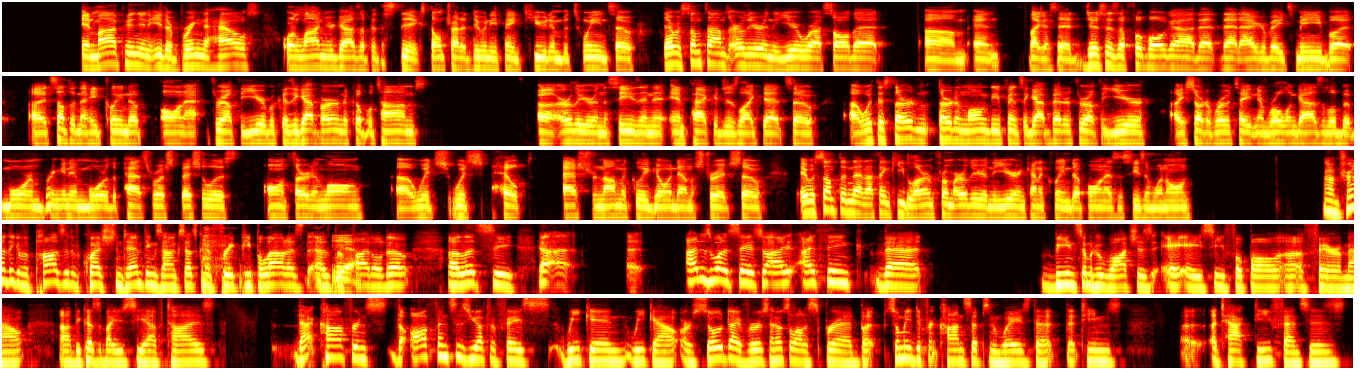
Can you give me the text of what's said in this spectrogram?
in my opinion, either bring the house or line your guys up at the sticks. Don't try to do anything cute in between. So there was sometimes earlier in the year where I saw that, um, and like I said, just as a football guy, that that aggravates me, but uh, it's something that he cleaned up on at, throughout the year because he got burned a couple times uh, earlier in the season in, in, packages like that. So uh, with this third and third and long defense, it got better throughout the year. Uh, he started rotating and rolling guys a little bit more and bringing in more of the pass rush specialists on third and long, uh, which which helped astronomically going down the stretch. So it was something that I think he learned from earlier in the year and kind of cleaned up on as the season went on. I'm trying to think of a positive question to end things on because that's going to freak people out as as the yeah. final note. Uh, let's see. Yeah, I, I just want to say so. I I think that being someone who watches AAC football a fair amount uh, because of my UCF ties, that conference, the offenses you have to face week in week out are so diverse. I know it's a lot of spread, but so many different concepts and ways that that teams uh, attack defenses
